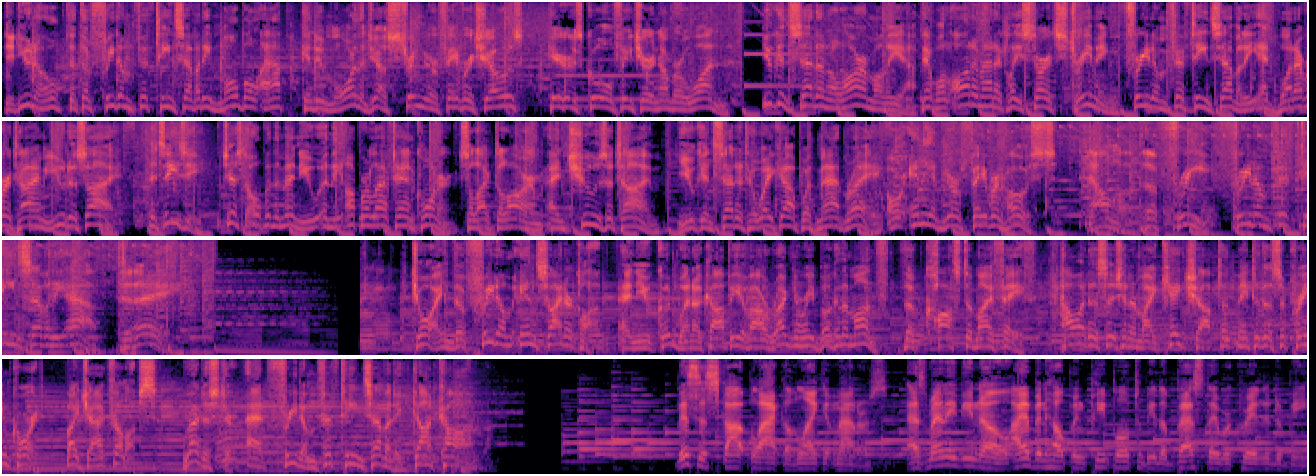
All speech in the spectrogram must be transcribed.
Did you know that the Freedom 1570 mobile app can do more than just stream your favorite shows? Here's cool feature number one. You can set an alarm on the app that will automatically start streaming Freedom 1570 at whatever time you decide. It's easy. Just open the menu in the upper left hand corner, select alarm, and choose a time. You can set it to wake up with Matt Ray or any of your favorite hosts. Download the free Freedom 1570 app today. Join the Freedom Insider Club, and you could win a copy of our Regnery Book of the Month, The Cost of My Faith How a Decision in My Cake Shop Took Me to the Supreme Court by Jack Phillips. Register at freedom1570.com. This is Scott Black of Like It Matters. As many of you know, I have been helping people to be the best they were created to be.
